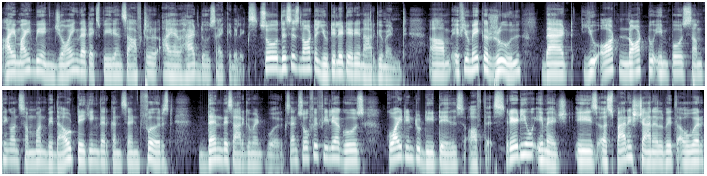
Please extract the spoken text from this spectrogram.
I might be enjoying that experience after I have had those psychedelics. So, this is not a utilitarian argument. Um, if you make a rule that you ought not to impose something on someone without taking their consent first, then this argument works. And SophyPhilia goes quite into details of this. Radio Image is a Spanish channel with over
